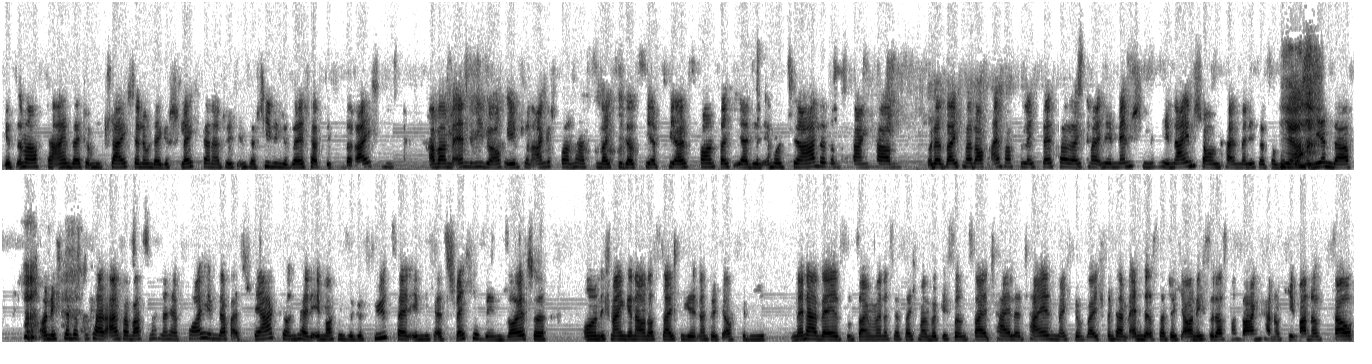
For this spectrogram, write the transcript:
geht es immer auf der einen Seite um die Gleichstellung der Geschlechter, natürlich in verschiedenen gesellschaftlichen Bereichen. Aber am Ende, wie du auch eben schon angesprochen hast, zum Beispiel, dass jetzt wir als Frauen vielleicht eher den emotionaleren Drang haben oder, sag ich mal, auch einfach vielleicht besser, sag ich mal, in den Menschen hineinschauen kann, wenn ich das so ja. formulieren darf. Und ich finde, das ist halt einfach was, was man hervorheben darf als Stärke und halt eben auch diese Gefühlswelt eben nicht als Schwäche sehen sollte. Und ich meine, genau das Gleiche gilt natürlich auch für die Männerwelt, sozusagen, wenn man das jetzt, sag ich mal, wirklich so in zwei Teile teilen möchte, weil ich finde, am Ende ist natürlich auch nicht so, dass man sagen kann, okay, Mann und Frau,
